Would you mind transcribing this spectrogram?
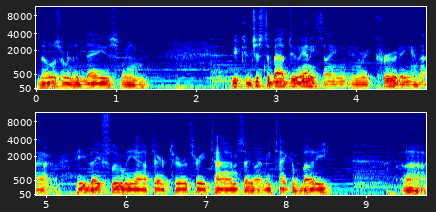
those were the days when you could just about do anything in recruiting. And I, he, they flew me out there two or three times. They let me take a buddy. Uh,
